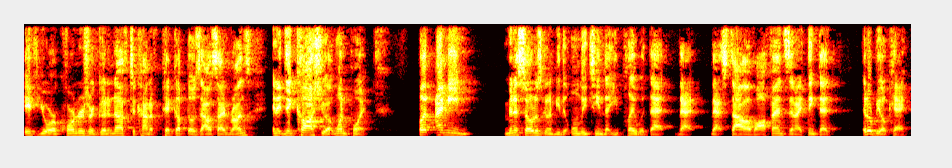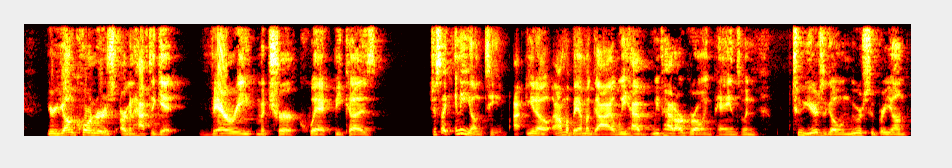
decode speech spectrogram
if your corners are good enough to kind of pick up those outside runs, and it did cost you at one point. But I mean, Minnesota is going to be the only team that you play with that that that style of offense, and I think that it'll be okay. Your young corners are going to have to get very mature quick because just like any young team, I, you know, I'm a Bama guy. We have we've had our growing pains when two years ago when we were super young.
